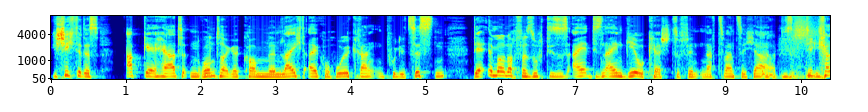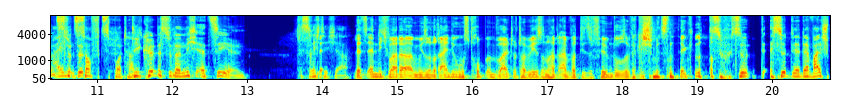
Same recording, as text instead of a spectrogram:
Geschichte des abgehärteten, runtergekommenen, leicht alkoholkranken Polizisten, der immer noch versucht, dieses ein, diesen einen Geocache zu finden nach 20 Jahren. Genau, diesen, die kannst du, Softspot hat. Die könntest du dann nicht erzählen. Das ist richtig, ja. Letztendlich war da irgendwie so ein Reinigungstrupp im Wald unterwegs und hat einfach diese Filmdose weggeschmissen. genau. so, so, so der, der, Wald,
